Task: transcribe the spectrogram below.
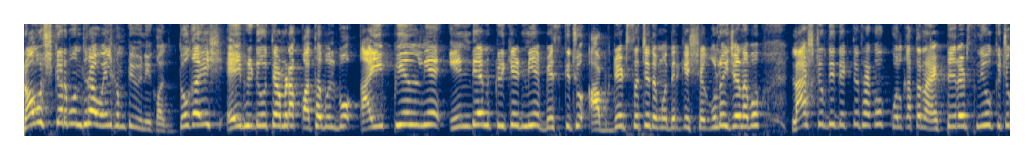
নমস্কার বন্ধুরা ওয়েলকাম টু ইউনিকন তো গাইস এই ভিডিওতে আমরা কথা বলব আইপিএল নিয়ে ইন্ডিয়ান ক্রিকেট নিয়ে বেশ কিছু আপডেটস আছে তোমাদেরকে সেগুলোই জানাব। লাস্ট অব্দি দেখতে থাকো, কলকাতা নাইট রাইডার্স নিয়েও কিছু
